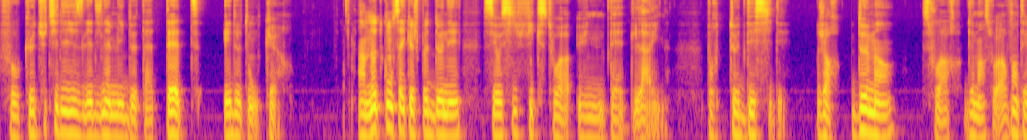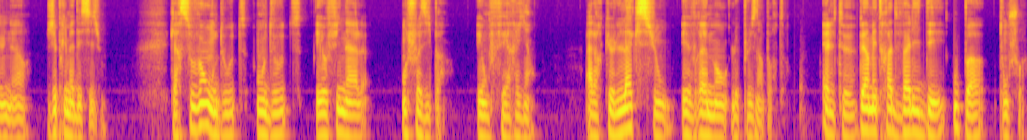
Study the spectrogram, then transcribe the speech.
faut que tu utilises les dynamiques de ta tête et de ton cœur. Un autre conseil que je peux te donner, c'est aussi fixe-toi une deadline pour te décider. Genre demain soir, demain soir, 21h, j'ai pris ma décision. Car souvent on doute, on doute, et au final, on choisit pas et on fait rien. Alors que l'action est vraiment le plus important. Elle te permettra de valider ou pas ton choix.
